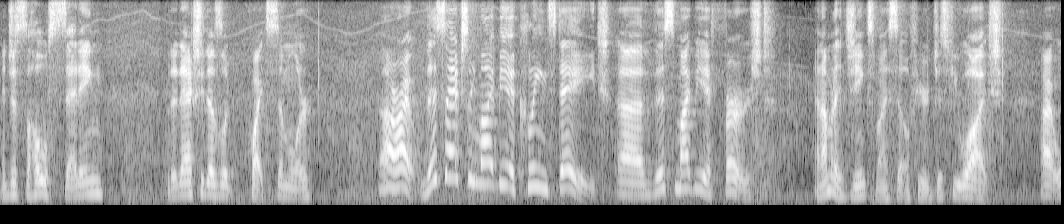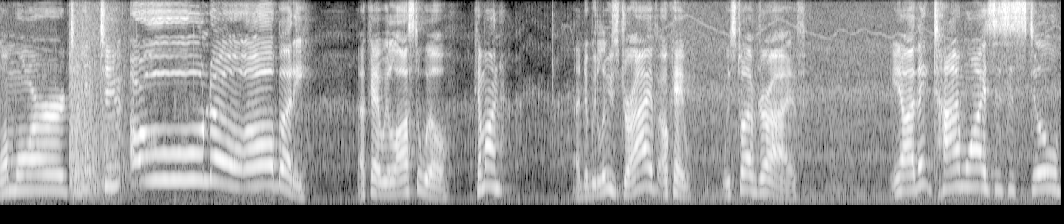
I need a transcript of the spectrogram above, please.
and just the whole setting, but it actually does look quite similar. Alright, this actually might be a clean stage. Uh, this might be a first. And I'm gonna jinx myself here, just you watch. Alright, one more to get to. Oh no! Oh buddy. Okay, we lost a wheel. Come on. Uh, did we lose drive? Okay, we still have drive. You know, I think time-wise, this is still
